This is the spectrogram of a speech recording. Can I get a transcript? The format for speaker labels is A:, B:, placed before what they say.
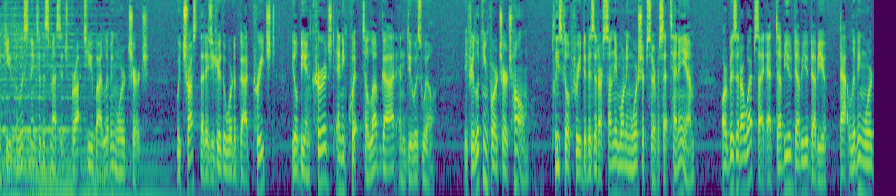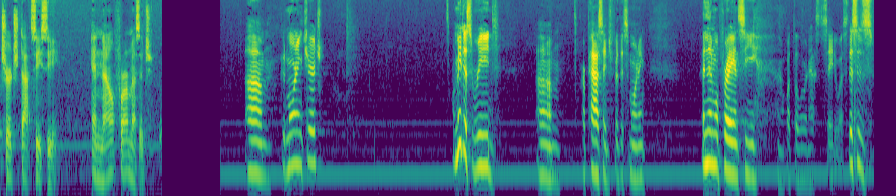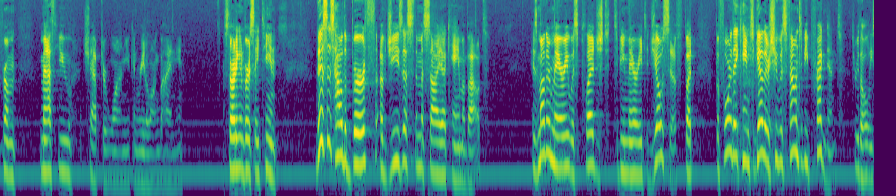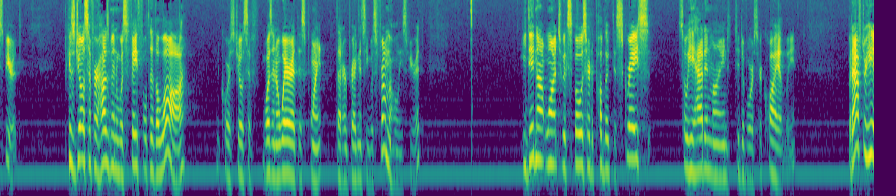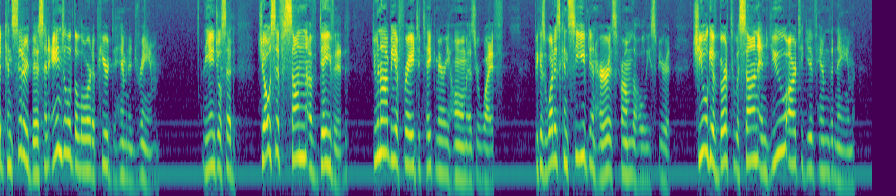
A: thank you for listening to this message brought to you by Living Word Church. We trust that as you hear the Word of God preached, you'll be encouraged and equipped to love God and do His will. If you're looking for a church home, please feel free to visit our Sunday morning worship service at 10 a.m. or visit our website at www.livingwordchurch.cc. And now for our message.
B: Um, good morning, church. Let me just read um, our passage for this morning, and then we'll pray and see uh, what the Lord has to say to us. This is from Matthew chapter 1. You can read along behind me. Starting in verse 18. This is how the birth of Jesus the Messiah came about. His mother Mary was pledged to be married to Joseph, but before they came together, she was found to be pregnant through the Holy Spirit. Because Joseph, her husband, was faithful to the law, of course, Joseph wasn't aware at this point that her pregnancy was from the Holy Spirit. He did not want to expose her to public disgrace, so he had in mind to divorce her quietly. But after he had considered this, an angel of the Lord appeared to him in a dream. The angel said, Joseph, son of David, do not be afraid to take Mary home as your wife, because what is conceived in her is from the Holy Spirit. She will give birth to a son, and you are to give him the name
